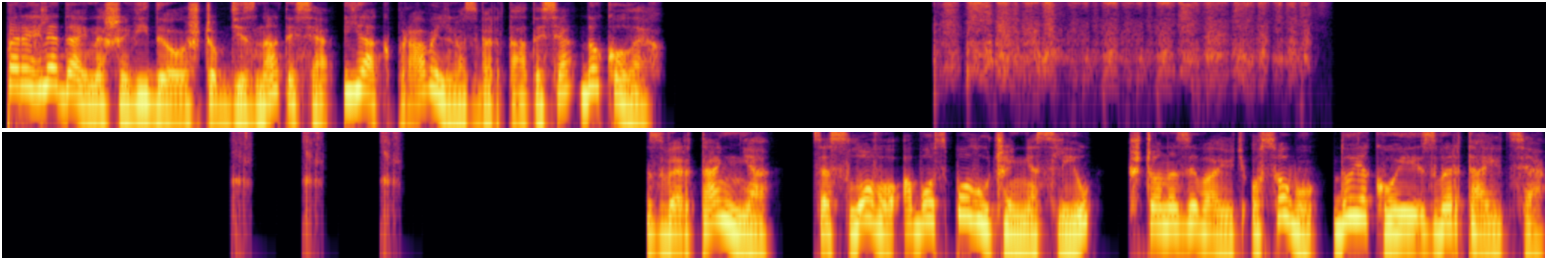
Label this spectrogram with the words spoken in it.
Переглядай наше відео, щоб дізнатися, як правильно звертатися до колег. Звертання це слово або сполучення слів, що називають особу, до якої звертаються.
